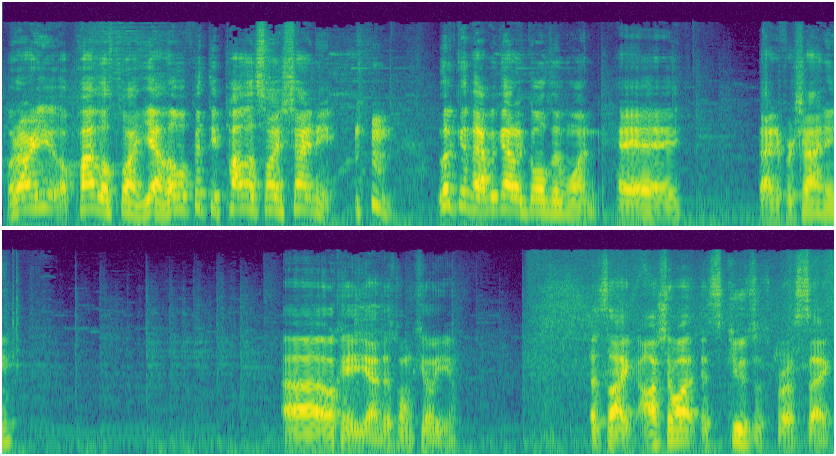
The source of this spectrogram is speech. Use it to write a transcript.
What are you? A Piloswine. Yeah, level 50 Piloswine shiny. Look at that. We got a golden one. Hey. Shiny for shiny. Uh, okay, yeah, this won't kill you. It's like, Oshawott, excuse us for a sec.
